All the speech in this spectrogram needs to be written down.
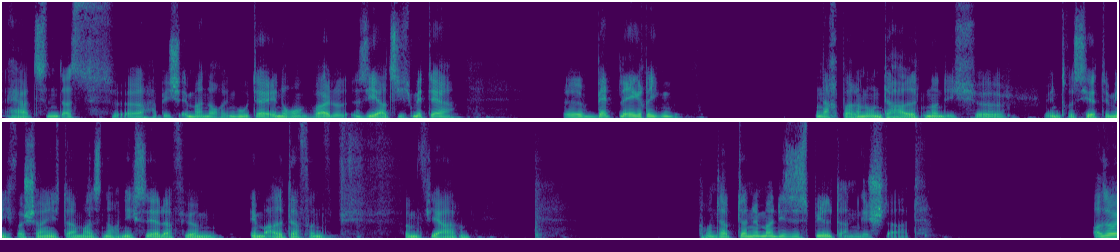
Herzen, das äh, habe ich immer noch in guter Erinnerung, weil sie hat sich mit der äh, bettlägerigen Nachbarin unterhalten und ich äh, interessierte mich wahrscheinlich damals noch nicht sehr dafür im, im Alter von fünf Jahren und habe dann immer dieses Bild angestarrt. Also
